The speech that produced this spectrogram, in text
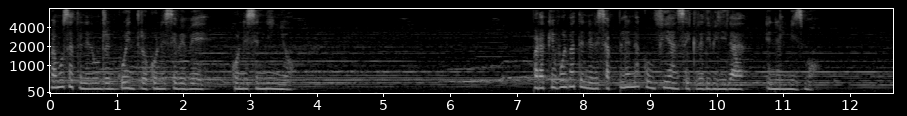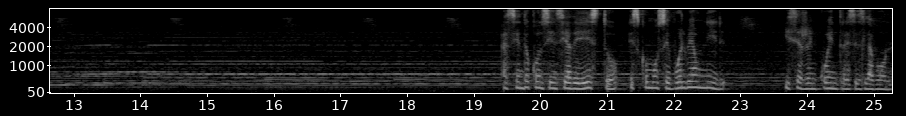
Vamos a tener un reencuentro con ese bebé, con ese niño, para que vuelva a tener esa plena confianza y credibilidad en él mismo. Haciendo conciencia de esto es como se vuelve a unir y se reencuentra ese eslabón.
